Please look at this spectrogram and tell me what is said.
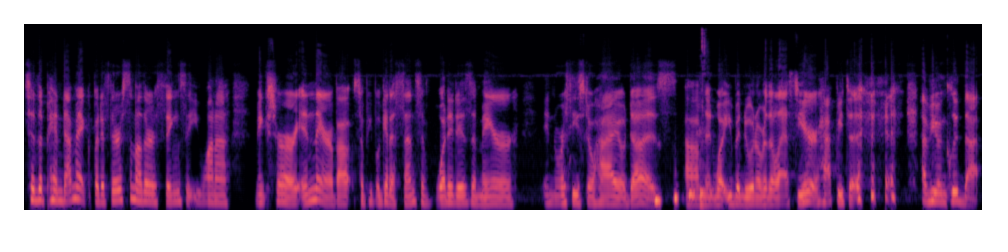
to the pandemic, but if there are some other things that you want to make sure are in there about so people get a sense of what it is a mayor in Northeast Ohio does um, and what you've been doing over the last year, happy to have you include that.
